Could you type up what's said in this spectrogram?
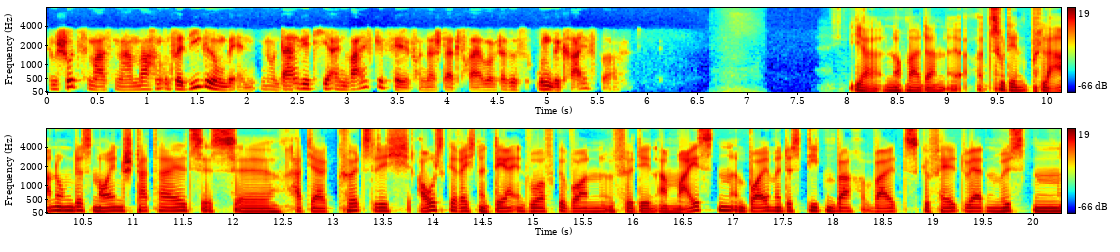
im Schutzmaßnahmen machen und Versiegelung beenden. Und dann wird hier ein Wald gefällt von der Stadt Freiburg. Das ist unbegreifbar. Ja, nochmal dann äh, zu den Planungen des neuen Stadtteils. Es äh, hat ja kürzlich ausgerechnet der Entwurf gewonnen, für den am meisten Bäume des Dietenbachwalds gefällt werden müssten.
